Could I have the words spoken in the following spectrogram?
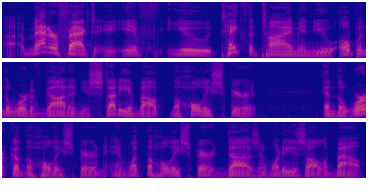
Uh, matter of fact, if you take the time and you open the Word of God and you study about the Holy Spirit and the work of the Holy Spirit and what the Holy Spirit does and what He is all about,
